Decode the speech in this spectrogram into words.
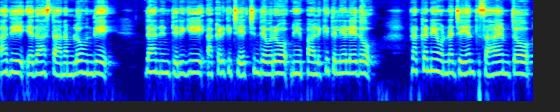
అది యథాస్థానంలో ఉంది. దానిని తిరిగి అక్కడికి చేర్చిందెవరో నేపాళికి తెలియలేదు. ప్రక్కనే ఉన్న జయంత్ సహాయంతో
